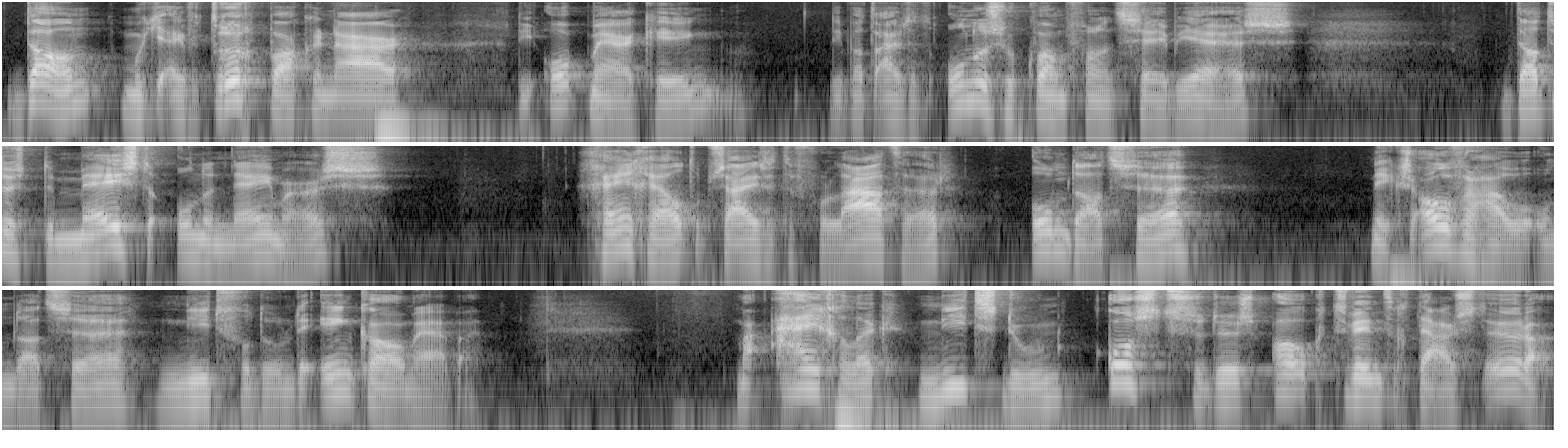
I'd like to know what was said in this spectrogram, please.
dan moet je even terugpakken naar die opmerking, die wat uit het onderzoek kwam van het CBS, dat dus de meeste ondernemers geen geld opzij zetten voor later, omdat ze niks overhouden, omdat ze niet voldoende inkomen hebben. Maar eigenlijk niets doen kost ze dus ook 20.000 euro.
